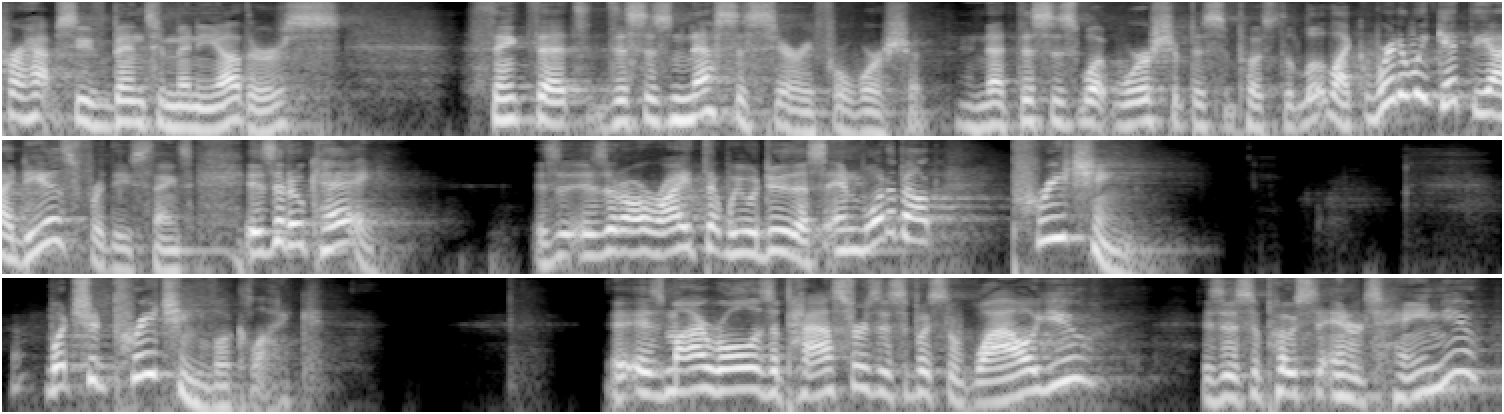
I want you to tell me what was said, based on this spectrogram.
perhaps you've been to many others, think that this is necessary for worship and that this is what worship is supposed to look like? Where do we get the ideas for these things? Is it okay? Is it, is it all right that we would do this? And what about preaching? What should preaching look like? Is my role as a pastor, is it supposed to wow you? Is it supposed to entertain you?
